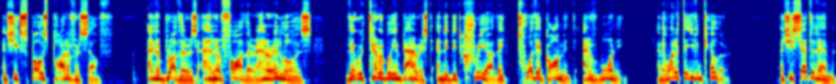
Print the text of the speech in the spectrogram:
and she exposed part of herself. And her brothers and her father and her in-laws, they were terribly embarrassed and they did kriya. They tore their garment out of mourning and they wanted to even kill her. And she said to them,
